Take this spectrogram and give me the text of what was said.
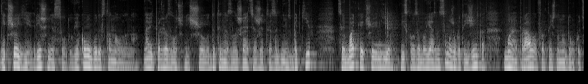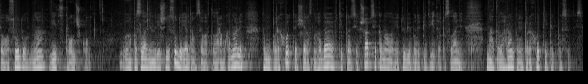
Якщо є рішення суду, в якому буде встановлено навіть при розлученні, що дитина залишається жити з одним з батьків, цей батько, якщо він є військовозобов'язаний, це може бути і жінка, має право фактично на думку цього суду на відстрочку. Е, Посилання на рішення суду я дам себе в телеграм-каналі, тому переходьте, ще раз нагадаю, в Тіктоці, в шапці каналу, в Ютубі буде під відео посилання на телеграм, тому переходьте і підписуйтесь.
